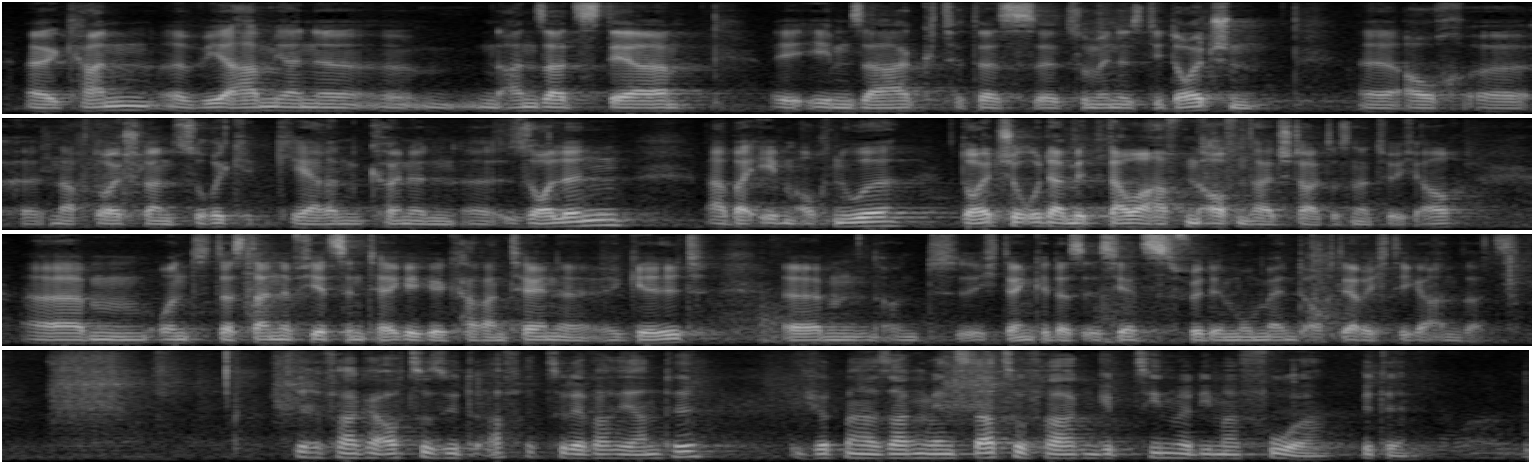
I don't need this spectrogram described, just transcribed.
äh, kann. Äh, wir haben ja eine, einen Ansatz, der eben sagt, dass zumindest die Deutschen auch nach Deutschland zurückkehren können sollen aber eben auch nur Deutsche oder mit dauerhaftem Aufenthaltsstatus natürlich auch. Ähm, und dass dann eine 14-tägige Quarantäne gilt. Ähm, und ich denke, das ist jetzt für den Moment auch der richtige Ansatz. Ihre Frage auch zu Südafrika, zu der Variante. Ich würde mal sagen, wenn es dazu Fragen gibt, ziehen wir die mal vor. Bitte.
